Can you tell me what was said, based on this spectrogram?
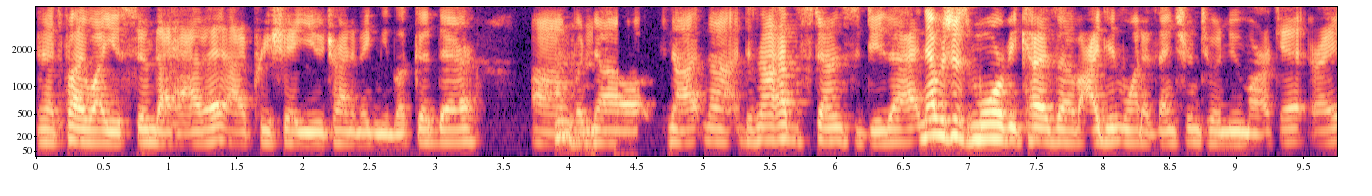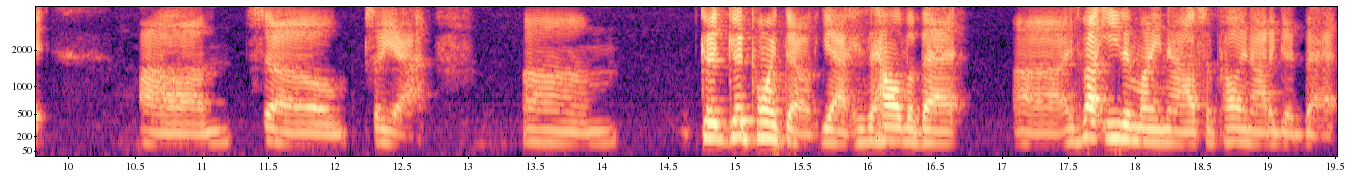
and that's probably why you assumed I have it. I appreciate you trying to make me look good there. Um, but mm-hmm. no, not not did not have the stones to do that, and that was just more because of I didn't want to venture into a new market, right? Um, so so yeah, um, good good point though. Yeah, he's a hell of a bet. Uh, he's about even money now, so probably not a good bet,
